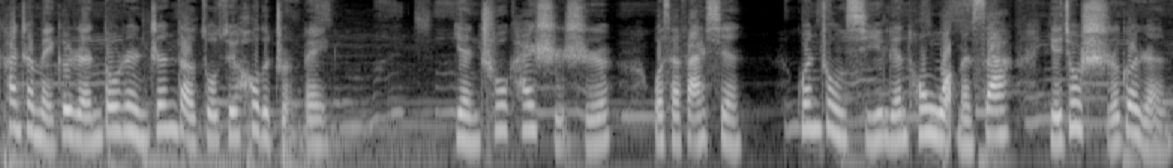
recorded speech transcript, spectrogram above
看着每个人都认真地做最后的准备，演出开始时，我才发现，观众席连同我们仨也就十个人。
